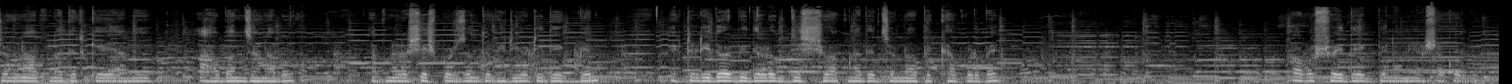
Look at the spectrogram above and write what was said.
জন্য আপনাদেরকে আমি আহ্বান জানাব। আপনারা শেষ পর্যন্ত ভিডিওটি দেখবেন। একটি হৃদয় বিদারক দৃশ্য আপনাদের জন্য অপেক্ষা করবে। অবশ্যই দেখবেন, আমি আশা করব।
